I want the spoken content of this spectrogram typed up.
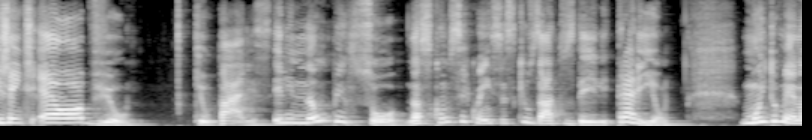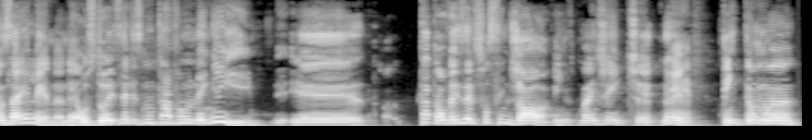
E, gente, é óbvio que o Paris, ele não pensou nas consequências que os atos dele trariam. Muito menos a Helena, né? Os dois, eles não estavam nem aí. É... Tá, talvez eles fossem jovens, mas, gente, é, né? Tem que ter uma,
